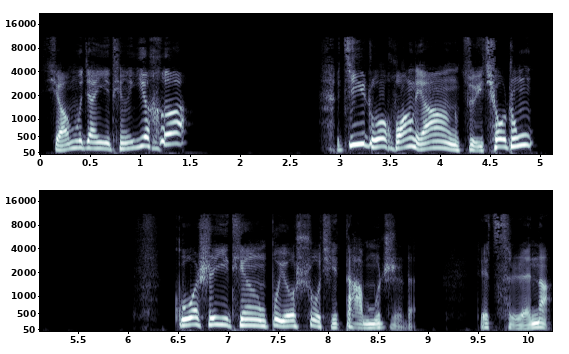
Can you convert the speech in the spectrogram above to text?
小木匠一听，一喝，鸡啄黄粱，嘴敲钟。国师一听，不由竖起大拇指的。这此人呐，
